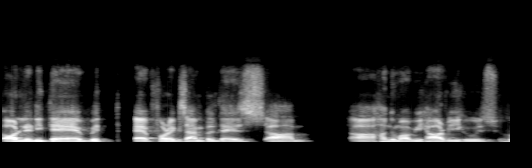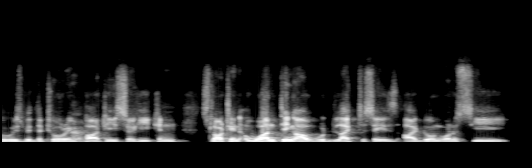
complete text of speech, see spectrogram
already there. With, uh, for example, there's um, uh, Hanuma Vihari, who's who is with the touring party, so he can slot in. One thing I would like to say is I don't want to see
